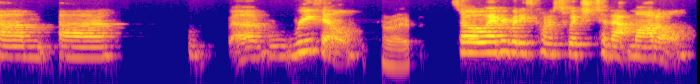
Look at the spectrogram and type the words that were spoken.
um uh, uh refill. Right. So everybody's kind of switched to that model.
